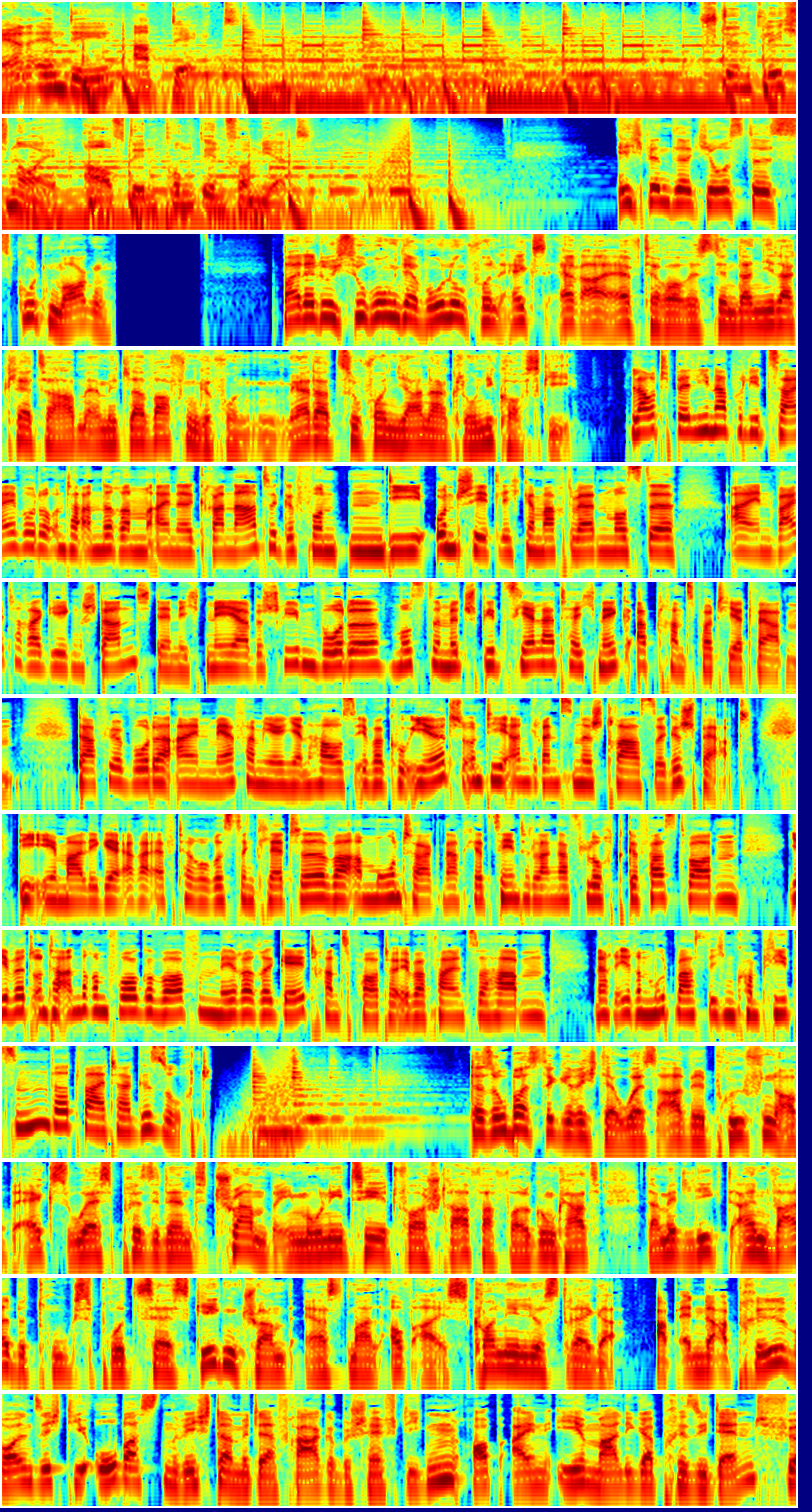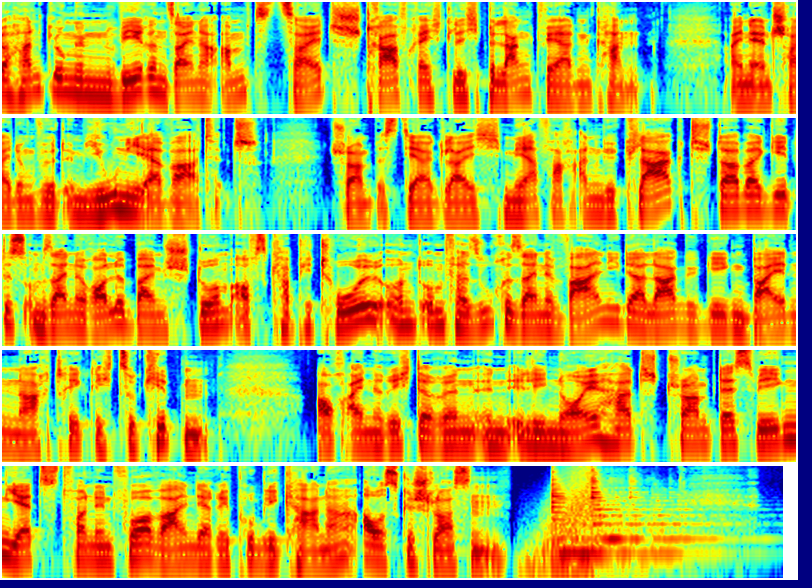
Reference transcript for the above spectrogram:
RND Update. Stündlich neu. Auf den Punkt informiert. Ich bin Dirk Jostes. Guten Morgen. Bei der Durchsuchung der Wohnung von Ex-RAF-Terroristin Daniela Klette haben Ermittler Waffen gefunden. Mehr dazu von Jana Klonikowski. Laut Berliner Polizei wurde unter anderem eine Granate gefunden, die unschädlich gemacht werden musste. Ein weiterer Gegenstand, der nicht näher beschrieben wurde, musste mit spezieller Technik abtransportiert werden. Dafür wurde ein Mehrfamilienhaus evakuiert und die angrenzende Straße gesperrt. Die ehemalige RAF-Terroristin Klette war am Montag nach jahrzehntelanger Flucht gefasst worden. Ihr wird unter anderem vorgeworfen, mehrere Geldtransporter überfallen zu haben. Nach ihren mutmaßlichen Komplizen wird weiter gesucht. Das oberste Gericht der USA will prüfen, ob Ex-US-Präsident Trump Immunität vor Strafverfolgung hat. Damit liegt ein Wahlbetrugsprozess gegen Trump erstmal auf Eis. Cornelius Dräger. Ab Ende April wollen sich die obersten Richter mit der Frage beschäftigen, ob ein ehemaliger Präsident für Handlungen während seiner Amtszeit strafrechtlich belangt werden kann. Eine Entscheidung wird im Juni erwartet. Trump ist ja gleich mehrfach angeklagt. Dabei geht es um seine Rolle beim Sturm aufs Kapitol und um Versuche, seine Wahlniederlage gegen Biden nachträglich zu kippen. Auch eine Richterin in Illinois hat Trump deswegen jetzt von den Vorwahlen der Republikaner ausgeschlossen.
